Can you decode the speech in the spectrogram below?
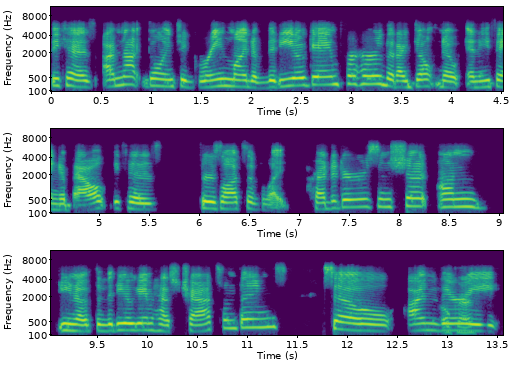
because I'm not going to greenlight a video game for her that I don't know anything about because there's lots of like predators and shit on you know, if the video game has chats and things. So I'm very,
